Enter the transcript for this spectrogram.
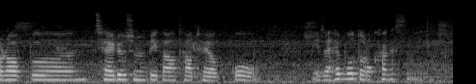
여러분 재료 준비가 다 되었고 이제 해보도록 하겠습니다.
